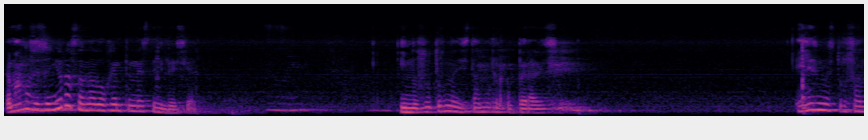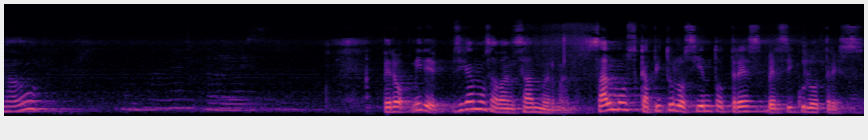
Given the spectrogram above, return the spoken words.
Hermanos, el Señor ha sanado gente en esta iglesia. Y nosotros necesitamos recuperar eso. Él es nuestro sanador. Pero mire, sigamos avanzando, hermanos. Salmos capítulo 103, versículo 3.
